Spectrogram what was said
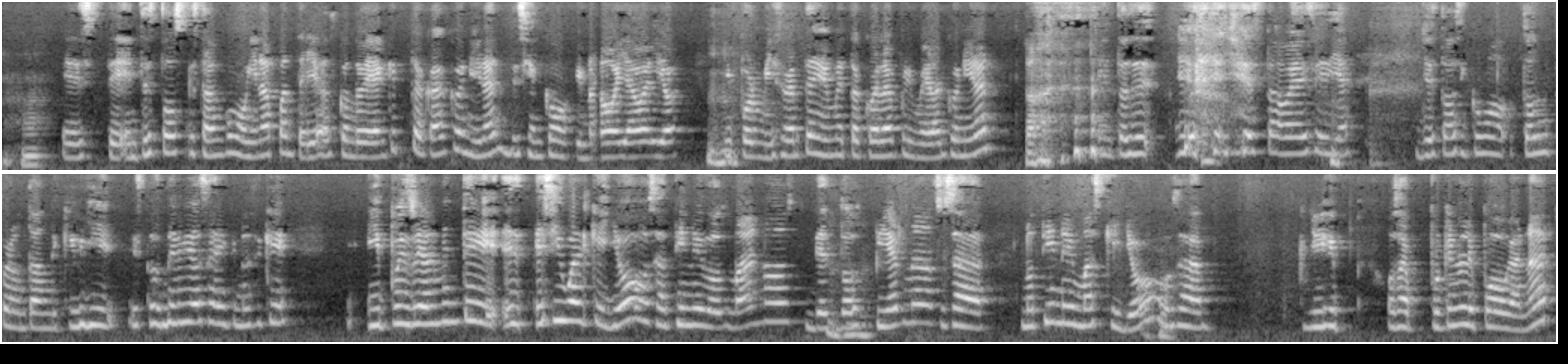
Ajá. Este, entonces todos que estaban como bien apantallados, cuando veían que te tocaba con Irán, decían como que no, ya valió. Y por mi suerte a mí me tocó la primera con Irán. Entonces yo, yo estaba ese día, yo estaba así como, todos me preguntaban de que, oye, ¿estás nerviosa? Y que no sé qué. Y pues realmente es, es igual que yo, o sea, tiene dos manos, de dos piernas, o sea, no tiene más que yo, o sea, yo dije, o sea, ¿por qué no le puedo ganar?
